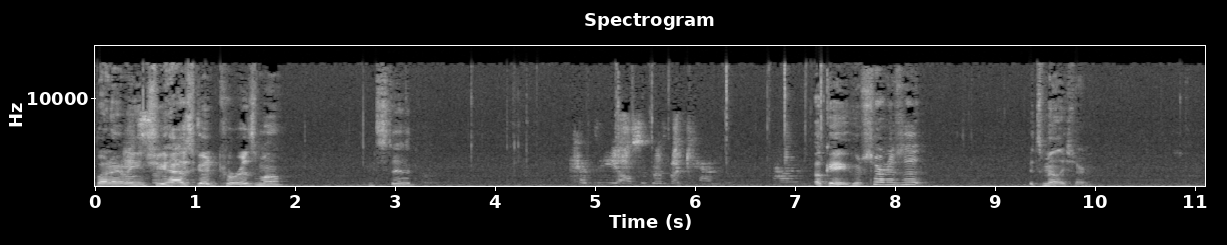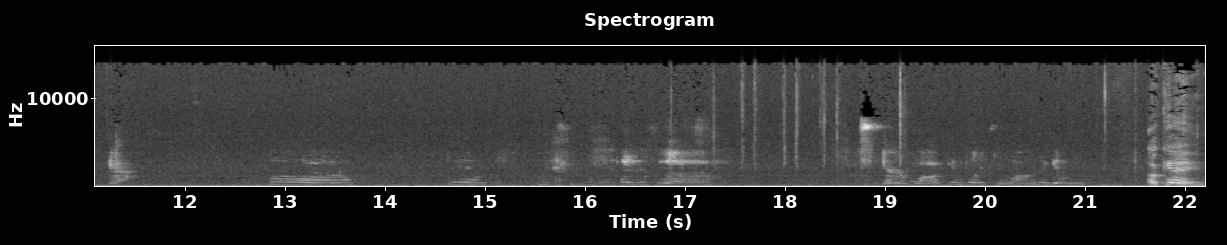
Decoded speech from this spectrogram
But I mean, she has good charisma instead. Kenzie also goes by Ken. Okay, whose turn is it? It's Millie's turn. Yeah. Oh. Damn. I just, uh. Start walking towards the lawn again. Okay.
